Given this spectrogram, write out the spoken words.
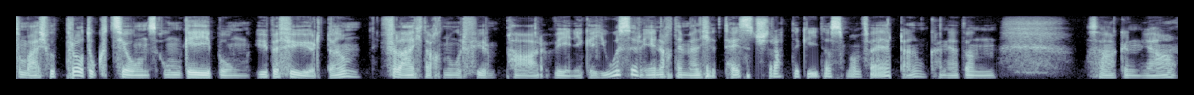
zum Beispiel Produktionsumgebung überführt. Vielleicht auch nur für ein paar wenige User, je nachdem, welche Teststrategie das man fährt. Man kann ja dann sagen, ja,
